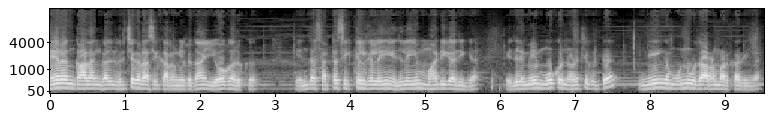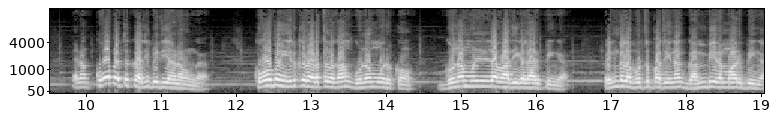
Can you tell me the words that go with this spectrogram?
நேரங்காலங்கள் விருச்சக ராசிக்காரங்களுக்கு தான் யோகம் இருக்குது எந்த சட்ட சிக்கல்களையும் எதுலேயும் மாடிக்காதீங்க எதுலையுமே மூக்கு நினச்சிக்கிட்டு நீங்கள் முன் உதாரணமாக இருக்காதீங்க. ஏன்னா கோபத்துக்கு அதிபதியானவங்க. கோபம் இருக்கிற இடத்துல தான் குணமும் இருக்கும். குணமுள்ளவாதிகளாக இருப்பீங்க. பெண்களை பொறுத்து பார்த்தீங்கன்னா கம்பீரமாக இருப்பீங்க.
